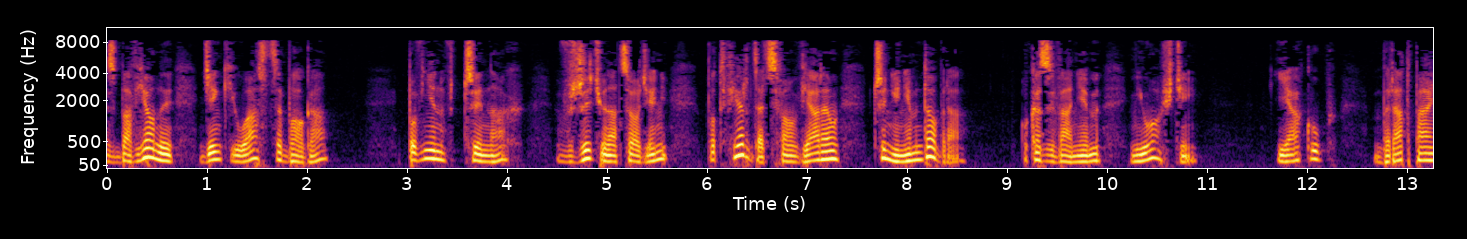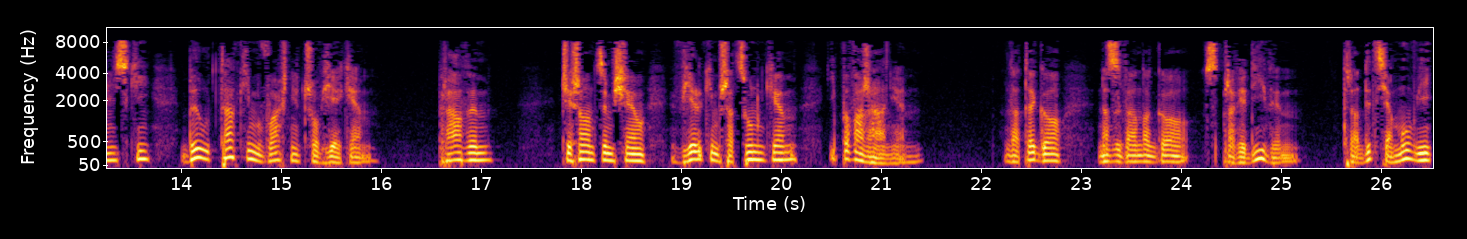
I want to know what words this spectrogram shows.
zbawiony dzięki łasce Boga, powinien w czynach, w życiu na co dzień potwierdzać swą wiarę czynieniem dobra, okazywaniem miłości. Jakub, brat pański, był takim właśnie człowiekiem, prawym, cieszącym się wielkim szacunkiem i poważaniem. Dlatego nazywano go sprawiedliwym. Tradycja mówi,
